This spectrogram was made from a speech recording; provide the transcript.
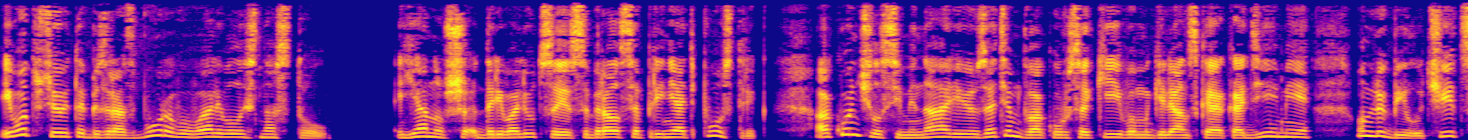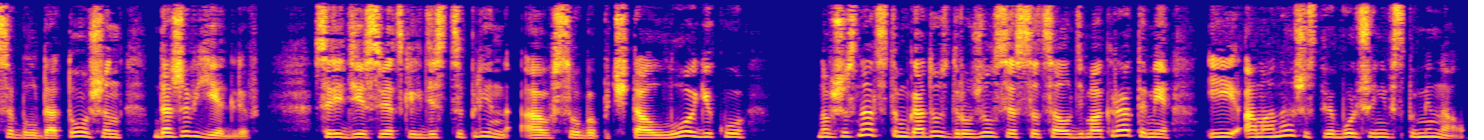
И вот все это без разбора вываливалось на стол. Януш до революции собирался принять постриг, окончил семинарию, затем два курса Киево-Могилянской академии. Он любил учиться, был дотошен, даже въедлив. Среди светских дисциплин особо почитал логику, но в шестнадцатом году сдружился с социал-демократами и о монашестве больше не вспоминал.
